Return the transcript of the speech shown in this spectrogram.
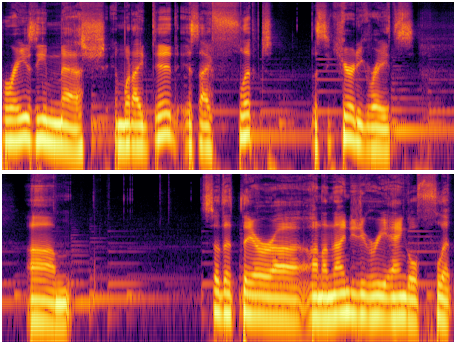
crazy mesh, and what I did is I flipped the security grates um, so that they're uh, on a 90 degree angle flip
